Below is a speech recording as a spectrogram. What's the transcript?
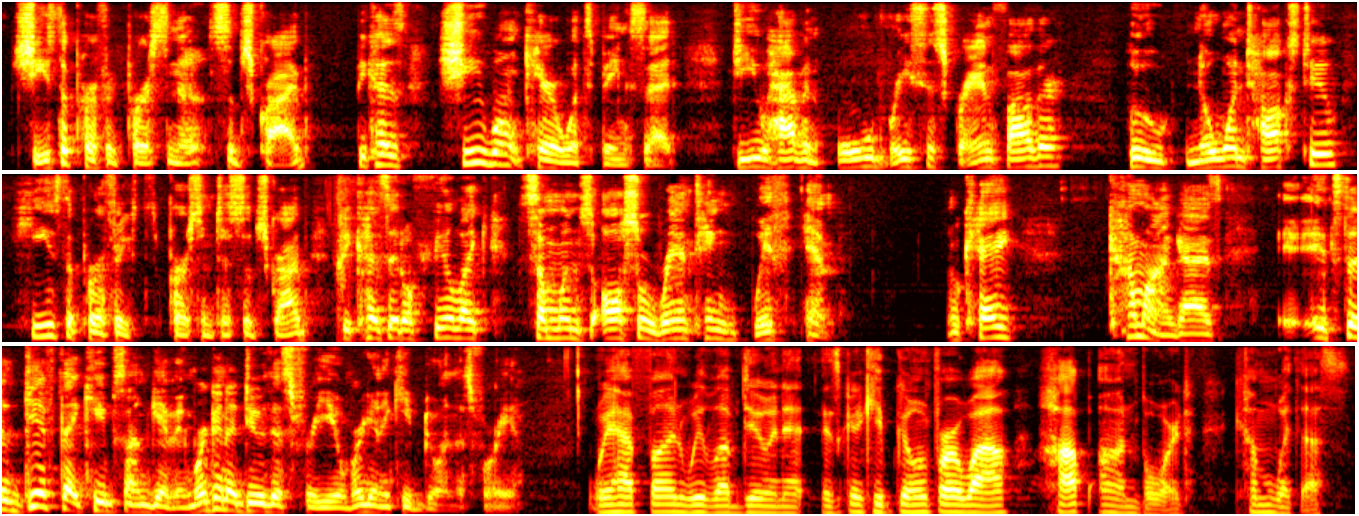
She's the perfect person to subscribe because she won't care what's being said. Do you have an old racist grandfather who no one talks to? He's the perfect person to subscribe because it'll feel like someone's also ranting with him. Okay? Come on, guys it's the gift that keeps on giving. We're going to do this for you. We're going to keep doing this for you. We have fun. We love doing it. It's going to keep going for a while. Hop on board. Come with us.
